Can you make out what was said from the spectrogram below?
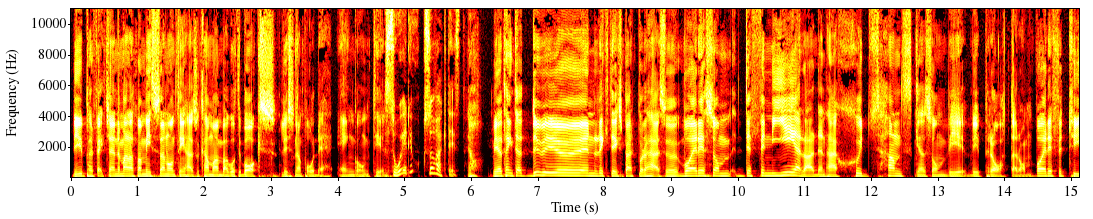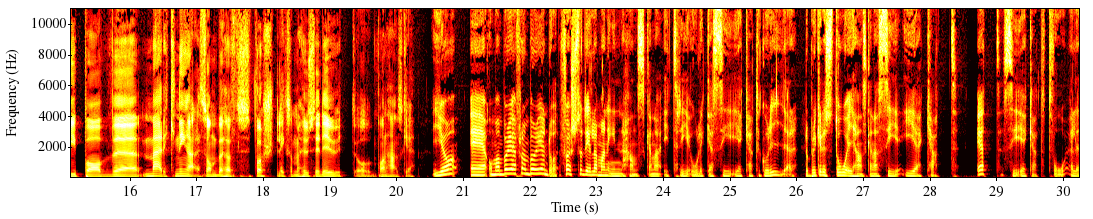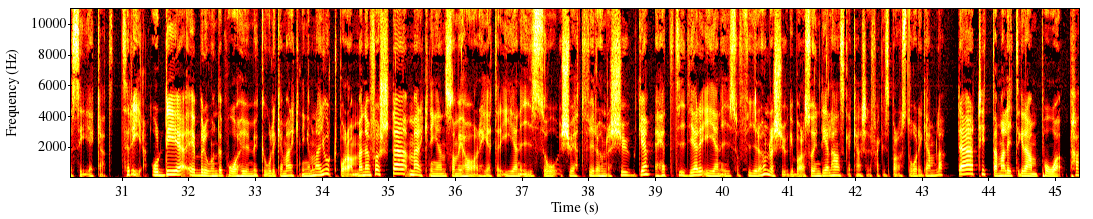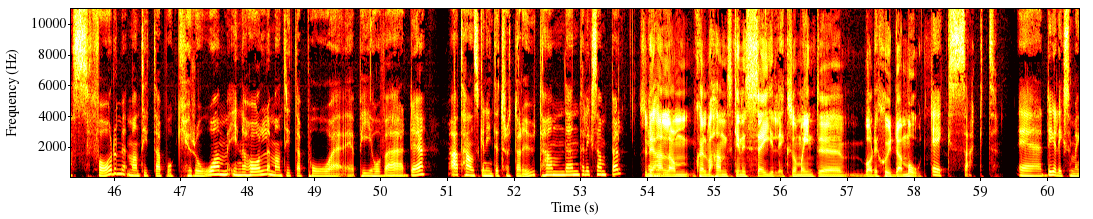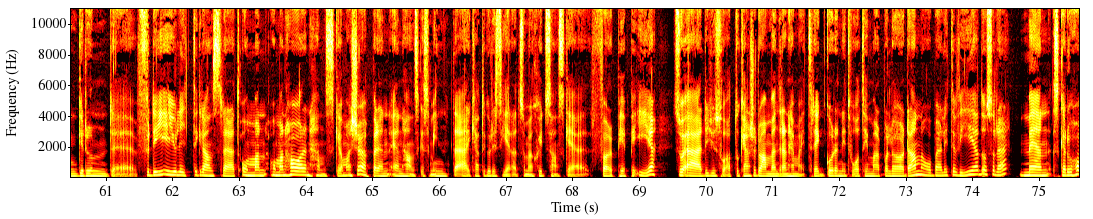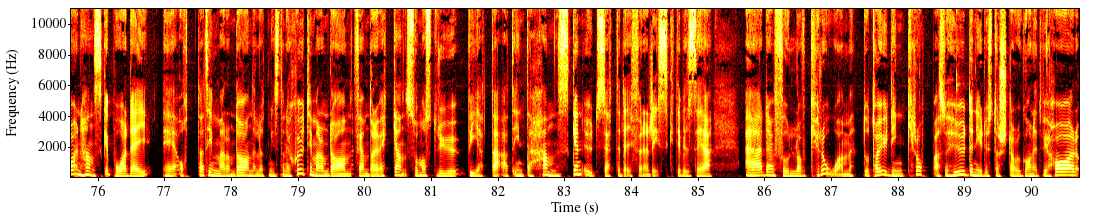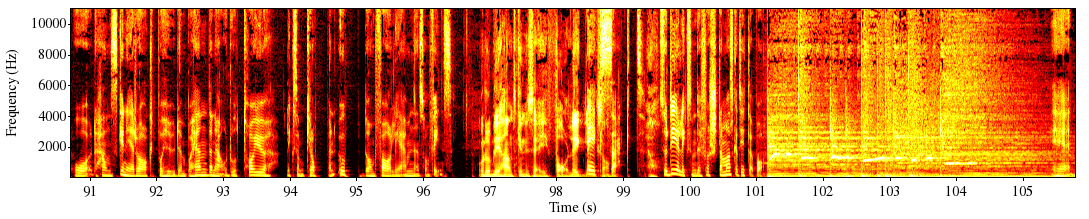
Det är ju perfekt. Känner man att man missar någonting här så kan man bara gå tillbaks och lyssna på det en gång till. Så är det också faktiskt. Ja. Men jag tänkte att du är ju en riktig expert på det här, så vad är det som definierar den här skyddshandsken som vi, vi pratar om? Vad är det för typ av eh, märkningar som behövs först? Liksom? Hur ser det ut på en handske? Ja, eh, om man börjar från början då. Först så delar man in handskarna i tre olika CE-kategorier. Då brukar det stå i handskarna CE-katt 1, CE-CAT 2 eller CE-CAT 3. Och det är beroende på hur mycket olika märkningar man har gjort på dem. Men den första märkningen som vi har heter EN ISO 21420. Det hette tidigare EN ISO 420 bara, så i en del handskar kanske det faktiskt bara står det gamla. Där tittar man lite grann på passform, man tittar på krominnehåll, man tittar på eh, pH-värde, att handsken inte tröttar ut handen till exempel. Så det handlar om själva handsken i sig liksom, och inte vad det skyddar mot? Exakt. Eh, Det är liksom en grund... eh, För det är ju lite grann sådär att om man, om man har en handske, om man köper en, en handske som inte är kategoriserad som en skyddshandske för PPE, så är det ju så att då kanske du använder den hemma i trädgården i två timmar på lördagen och bär lite ved och sådär. Men ska du ha en handske på dig eh, åtta timmar om dagen, eller åtminstone sju timmar om dagen, fem dagar i veckan, så måste du ju veta att inte handsken utsätter dig för en risk. Det vill säga, är den full av krom, då tar ju din kropp, alltså huden är det största organet vi har och handsken är rakt på huden på händerna och då tar ju liksom kroppen upp de farliga ämnen som finns. Och då blir handsken i sig farlig? Liksom. Exakt. Ja. Så det är liksom det första man ska titta på.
